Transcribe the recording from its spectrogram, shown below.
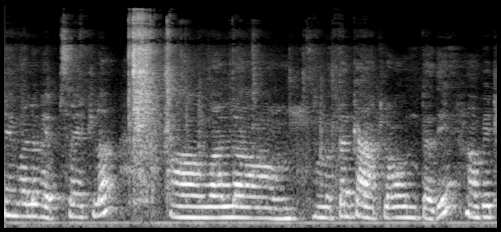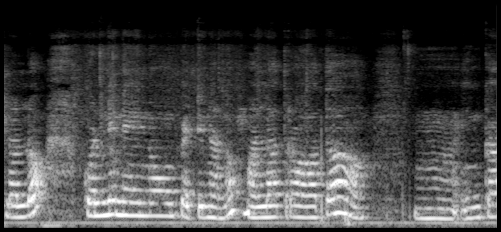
నేను వాళ్ళ వెబ్సైట్లో వాళ్ళ మొత్తం క్యాట్లో ఉంటుంది. వీటిలలో కొన్ని నేను పెట్టినాను. మళ్ళా తర్వాత ఇంకా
